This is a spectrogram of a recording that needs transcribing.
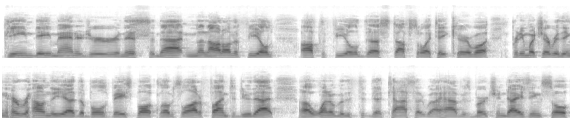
game day manager and this and that, and not on the field, off the field uh, stuff. So I take care of uh, pretty much everything around the uh, the Bulls baseball club. It's a lot of fun to do that. Uh, one of the, the, tasks that I have is merchandising. So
